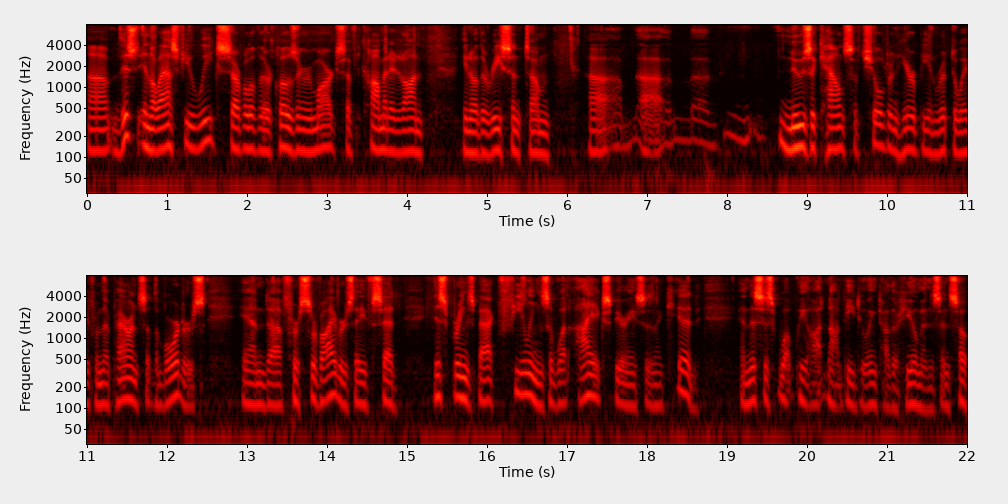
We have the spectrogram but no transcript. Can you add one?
Uh, this in the last few weeks, several of their closing remarks have commented on, you know, the recent um, news accounts of children here being ripped away from their parents at the borders and uh, for survivors, they've said, this brings back feelings of what I experienced as a kid. And this is what we ought not be doing to other humans. And so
